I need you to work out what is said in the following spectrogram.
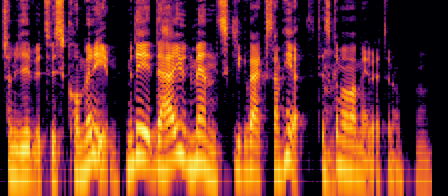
som givetvis kommer in. Men det, det här är ju en mänsklig verksamhet, det ska mm. man vara medveten om. Mm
